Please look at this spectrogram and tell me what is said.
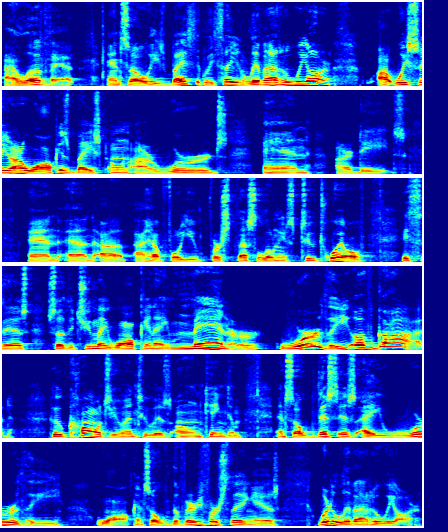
I love that. And so, he's basically saying, live out who we are. Uh, we see our walk is based on our words and our deeds. And, and uh, I have for you 1 Thessalonians 2.12. It says, so that you may walk in a manner worthy of God who called you into his own kingdom. And so this is a worthy walk. And so the very first thing is we're to live out who we are.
